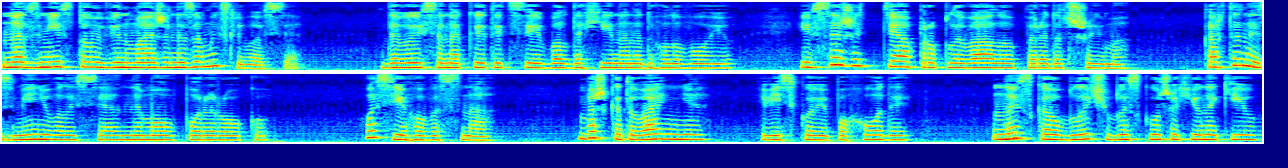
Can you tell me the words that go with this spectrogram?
Над змістом він майже не замислювався, дивився на китиці балдахіна над головою, і все життя пропливало перед очима. Картини змінювалися, немов пори року. Ось його весна, башкетування, військові походи, низка облич блискучих юнаків,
